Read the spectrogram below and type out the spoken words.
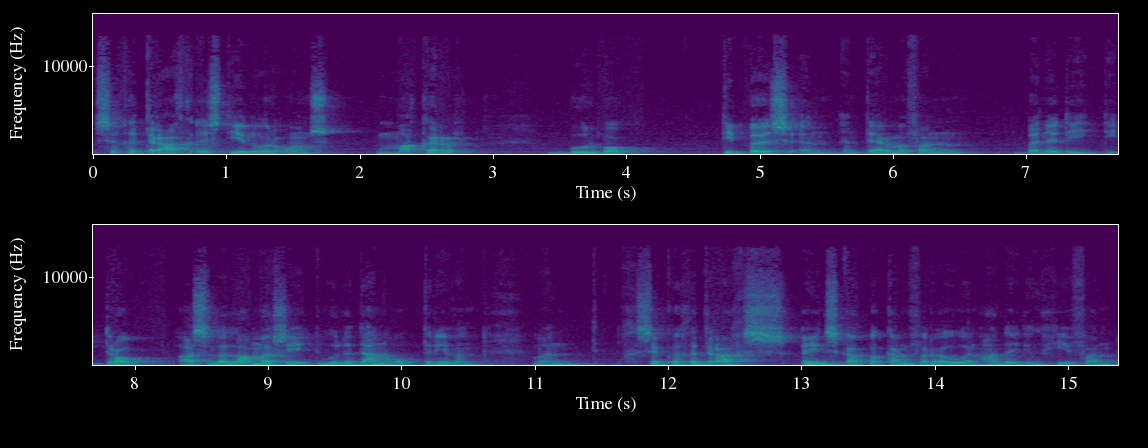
se gedrag is teenoor ons makker boerbok tipes in in terme van binne die die trop. As hulle lammers het hoe hulle dan optree want want sulke gedragseienskappe kan vir 'n ou 'n aanduiding gee van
